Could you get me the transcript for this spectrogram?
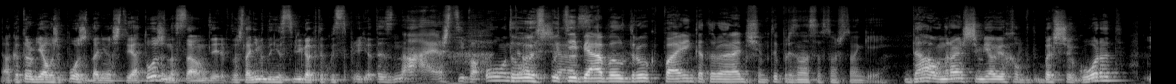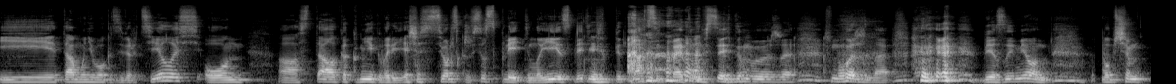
о котором я уже позже донес, что я тоже на самом деле, потому что они мне донесли как такой сплетен, ты знаешь, типа он То есть сейчас... у тебя был друг, парень, который раньше, чем ты признался в том, что он гей? Да, он раньше, чем я уехал в большой город, и там у него как завертелось, он а, стал, как мне говорили, я сейчас все расскажу, все сплетни, но ей сплетни 15, поэтому все, я думаю, уже можно, без имен. В общем,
